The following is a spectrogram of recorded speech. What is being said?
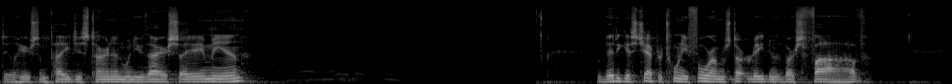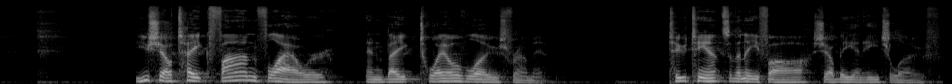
Still hear some pages turning when you're there. Say amen. Leviticus chapter 24, I'm going to start reading with verse 5. You shall take fine flour and bake 12 loaves from it. Two tenths of an ephah shall be in each loaf.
